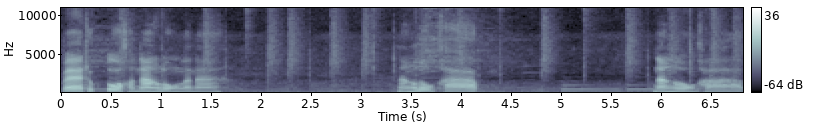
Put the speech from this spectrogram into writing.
แปรทุกตัวเขานั่งลงแล้วนะ นั่งลงครับ นั่งลงครับ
